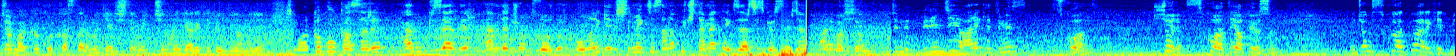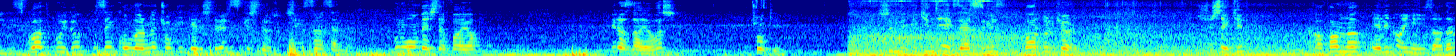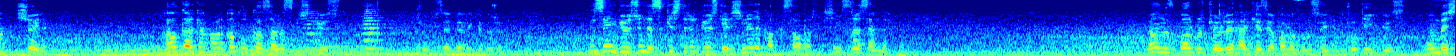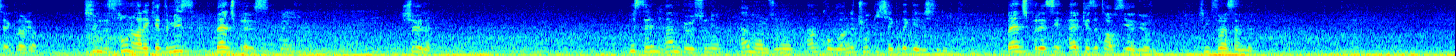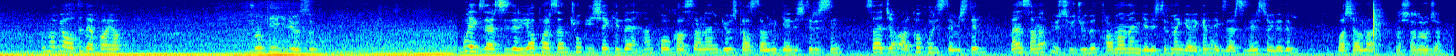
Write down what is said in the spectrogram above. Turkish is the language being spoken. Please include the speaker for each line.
Speaker 1: Hocam arka kol kaslarımı geliştirmek için hangi hareketi uygulamalıyım?
Speaker 2: Şimdi arka kol kasları hem güzeldir hem de çok zordur. Onları geliştirmek için sana 3 temel egzersiz göstereceğim. Hadi başlayalım. Şimdi birinci hareketimiz squat. Şöyle squat'ı yapıyorsun.
Speaker 1: Hocam squat bu hareket miydi?
Speaker 2: Squat buydu. Bu senin kollarını çok iyi geliştirir, sıkıştırır. Şimdi sıra sende. Bunu 15 defa yap. Biraz daha yavaş. Çok iyi. İkinci egzersizimiz barbell curl. Şu şekil kafanla elin aynı hizada şöyle. Kalkarken arka kol kaslarını sıkıştırıyorsun.
Speaker 1: Çok güzel bir hareket hocam.
Speaker 2: Bu senin göğsünü de sıkıştırır, göğüs gelişimine de katkı sağlar. Şimdi sıra sende. Yalnız barber curl'ü herkes yapamaz onu söyleyeyim. Çok iyi gidiyorsun. 15 tekrar yap. Şimdi son hareketimiz bench press. Şöyle. Bu senin hem göğsünü, hem omzunu, hem kollarını çok iyi şekilde geliştirir. Bench press'i herkese tavsiye ediyorum. Şimdi sıra sende. Buna bir 6 defa yap. Çok iyi gidiyorsun. Bu egzersizleri yaparsan çok iyi şekilde hem kol kaslarını hem göğüs kaslarını geliştirirsin. Sadece arka kol istemiştin. Ben sana üst vücudu tamamen geliştirmen gereken egzersizleri söyledim. Başarılar.
Speaker 1: Başarılar hocam.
